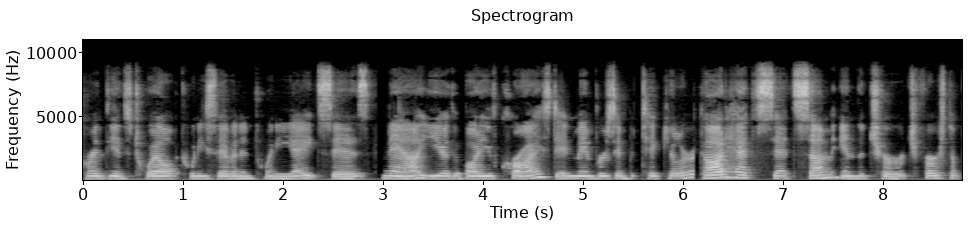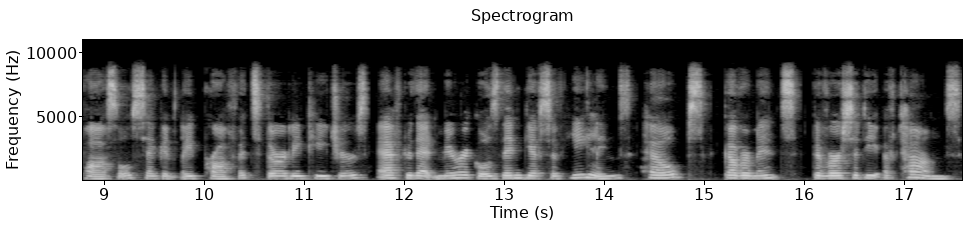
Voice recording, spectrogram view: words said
Corinthians 12, 27 and 28 says, Now ye are the body of Christ, and members in particular. God hath set some in the church, first apostles, secondly prophets, thirdly teachers, after that miracles, then gifts of healings, helps, governments, diversity of tongues.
